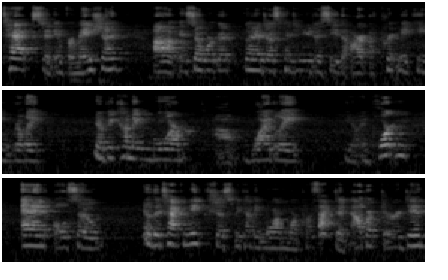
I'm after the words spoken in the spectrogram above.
text and information. Um, and so we're going to just continue to see the art of printmaking really you know becoming more uh, widely you know important and also you know the techniques just becoming more and more perfected Albert Dürer did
